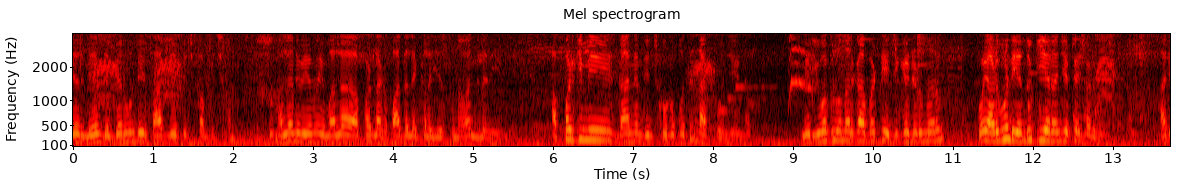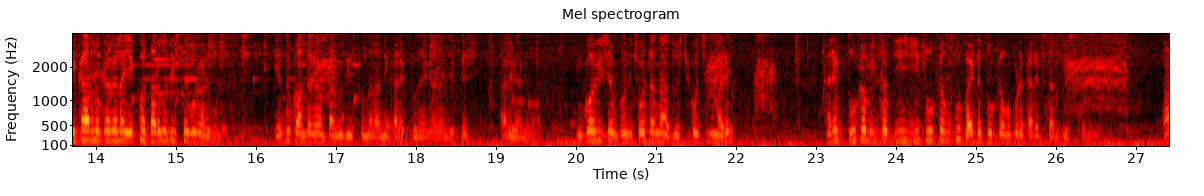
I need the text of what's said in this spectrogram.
లేదు. మేము దగ్గర ఉండి సాఫ్ చేయించి పంపించినాం. మళ్ళీ నువ్వేమో మళ్ళీ అప్పటిలాగా పాత లెక్కలు చేస్తున్నావా నిలదీయండి. అప్పటికి మీ ధాన్యం దించుకోకపోతే నాకు ఫోన్ చేయండి. మీరు యువకులు ఉన్నారు కాబట్టి ఎడ్యుకేటెడ్ ఉన్నారు. పోయి అడుగుండి ఎందుకు ఇయ్యరు అని చెప్పేసి అడుగు అధికారులు ఒకవేళ ఎక్కువ తరుగు తీస్తే కూడా అడుగుండి. ఎందుకు అంతగా తరుగు తీస్తున్నారు? అన్ని కరెక్ట్ ఉన్నాయి కదా అని చెప్పేసి అడగండి బాబు ఇంకో విషయం కొన్ని చోట్ల నా దృష్టికి వచ్చింది మరి. కరెక్ట్ తూకం ఇక్కడ ఈ తూకంకు బయట తూకం కూడా కరెక్ట్ సరి చూసుకోండి. ఆ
